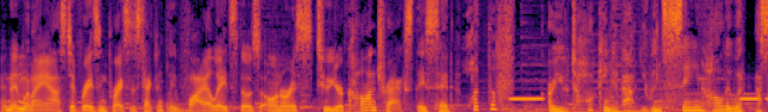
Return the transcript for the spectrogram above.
And then when I asked if raising prices technically violates those onerous two-year contracts, they said, what the f*** are you talking about, you insane Hollywood ass?"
